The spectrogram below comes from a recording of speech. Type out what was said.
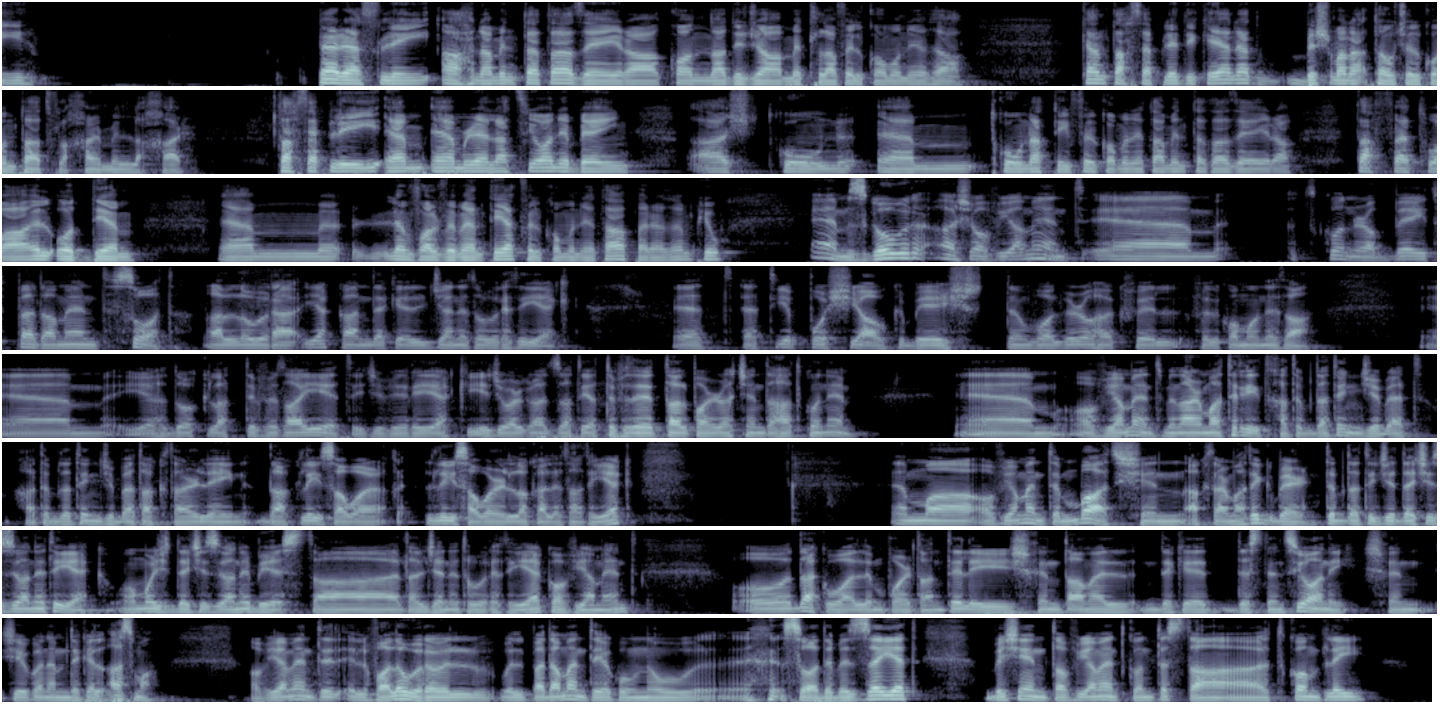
peress li aħna minn teta zejra konna diġa mitla fil-komunità. Kan taħseb li dik kienet biex ma naqtawx il-kuntat fl-axar mill-axar? Taħseb li hemm relazzjoni bejn għax tkun tkun attiv fil-komunità minn ta' tażejra taffetwa il-qoddim l-involviment tiegħek fil-komunità, per eżempju? Hemm żgur għax ovvjament tkun rabbejt pedament sot, allura jekk għandek il-ġenituri tiegħek qed jippuxjawk biex tinvolvi ruħek fil-komunità. Jihdok l-attivitajiet, ġifiri jekk jiġu organizzati attivitajiet tal-parroċċ inta tkun hemm. Ovvjament, minn arma trid ħatibda tinġibet, ħatibda tinġibet aktar lejn dak li jsawar l-lokalità tiegħek. Imma ovvjament imbagħad x'in aktar ma tikber tibda tiġi deċiżjoni tiegħek u mhux deċiżjoni biss tal-ġenituri tiegħek ovvjament. U dak huwa l-importanti li x'ħin tagħmel dik id-distinzjoni, x'ħin xi jkun hemm dik il-qasma. Ovvjament il-valur u l-pedamenti jkunu sodi biżejjed biex int ovvjament tkun tista' tkompli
